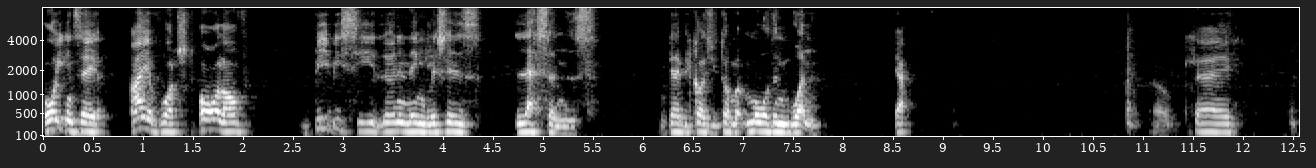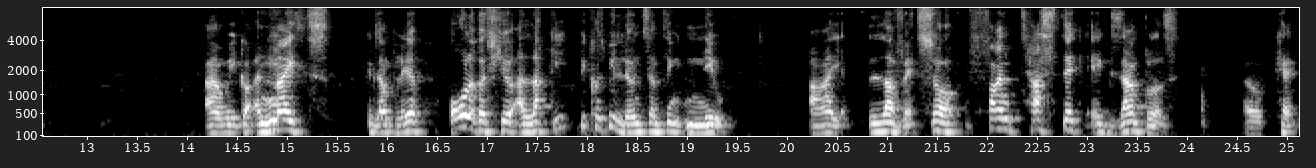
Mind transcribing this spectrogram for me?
or you can say, I have watched all of BBC Learning English's lessons. Okay, because you're talking about more than one. Yeah. Okay. And we got a nice example here. All of us here are lucky because we learned something new. I love it. So fantastic examples. Okay.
